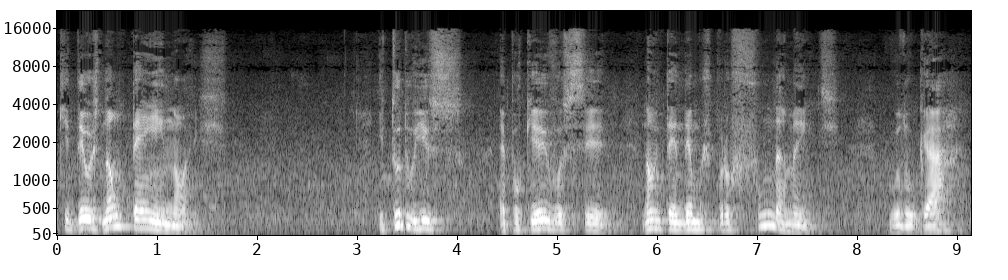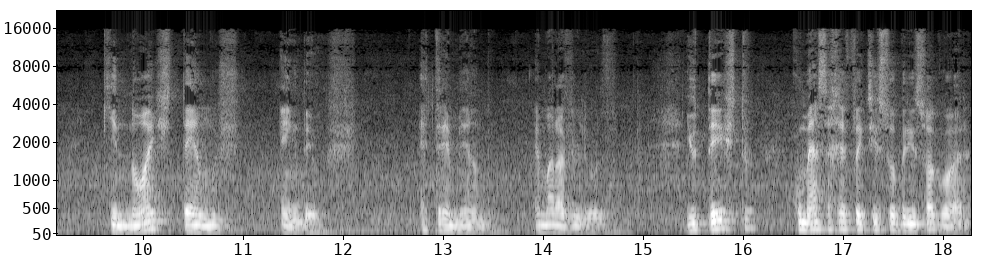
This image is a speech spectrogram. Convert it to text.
que Deus não tem em nós. E tudo isso é porque eu e você não entendemos profundamente o lugar que nós temos em Deus. É tremendo, é maravilhoso. E o texto começa a refletir sobre isso agora.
